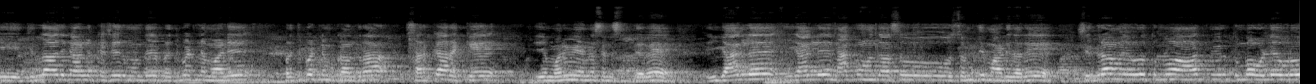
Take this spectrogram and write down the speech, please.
ಈ ಜಿಲ್ಲಾಧಿಕಾರಿಗಳ ಕಚೇರಿ ಮುಂದೆ ಪ್ರತಿಭಟನೆ ಮಾಡಿ, ಪ್ರತಿಭಟನೆ ಮುಖಾಂತರ ಸರ್ಕಾರಕ್ಕೆ ಈ ಮನವಿಯನ್ನು ಸಲ್ಲಿಸುತ್ತೇವೆ. ಈಗಾಗಲೇ ಈಗಾಗಲೇ ನಾಗಮೋಹನ್ ದಾಸು ಸಮಿತಿ ಮಾಡಿದ್ದಾರೆ. ಸಿದ್ದರಾಮಯ್ಯವರು ತುಂಬ ಆತ್ಮೀಯರು, ತುಂಬ ಒಳ್ಳೆಯವರು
